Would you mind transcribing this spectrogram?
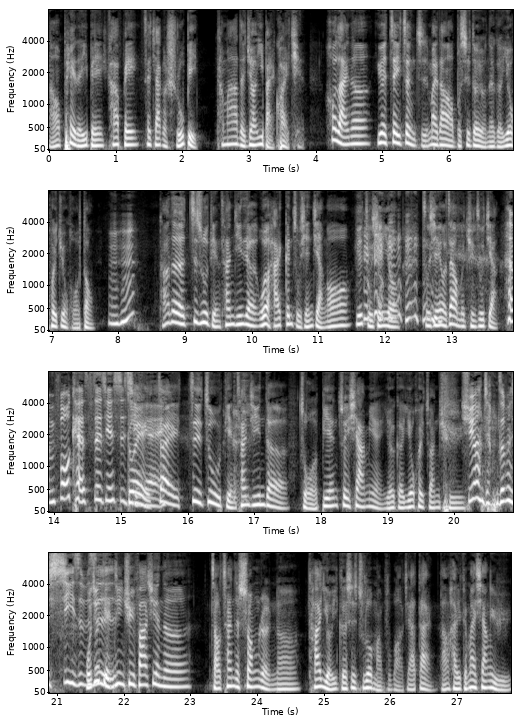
然后配了一杯咖啡，再加个薯饼，他妈的就要一百块钱。后来呢，因为这一阵子麦当劳不是都有那个优惠券活动，嗯哼，他的自助点餐巾的，我有还跟祖贤讲哦，因为祖贤有 祖贤有在我们群组讲，很 focus 这件事情。对，在自助点餐巾的左边最下面有一个优惠专区，需要讲这么细是不是？我就点进去发现呢，早餐的双人呢，它有一个是猪肉满福堡加蛋，然后还有一个麦香鱼，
